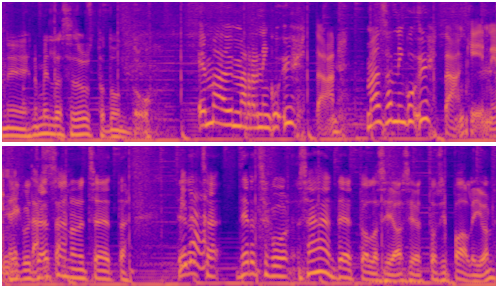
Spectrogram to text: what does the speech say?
Niin, no miltä se susta tuntuu? En mä ymmärrä niinku yhtään. Mä en saa niinku yhtään kiinni Ei nyt kun tässähän on nyt se, että Tiedätkö, tiedätkö, kun sähän teet tollaisia asioita tosi paljon,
